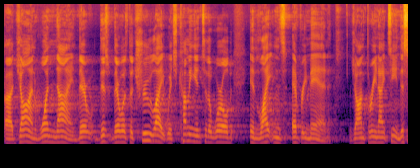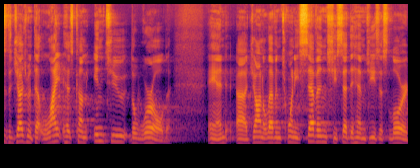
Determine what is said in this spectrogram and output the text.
Uh, John 1 9, there, this, there was the true light which coming into the world enlightens every man. John 3:19. This is the judgment that light has come into the world. And uh, John 11, 27, she said to him, Jesus, Lord,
